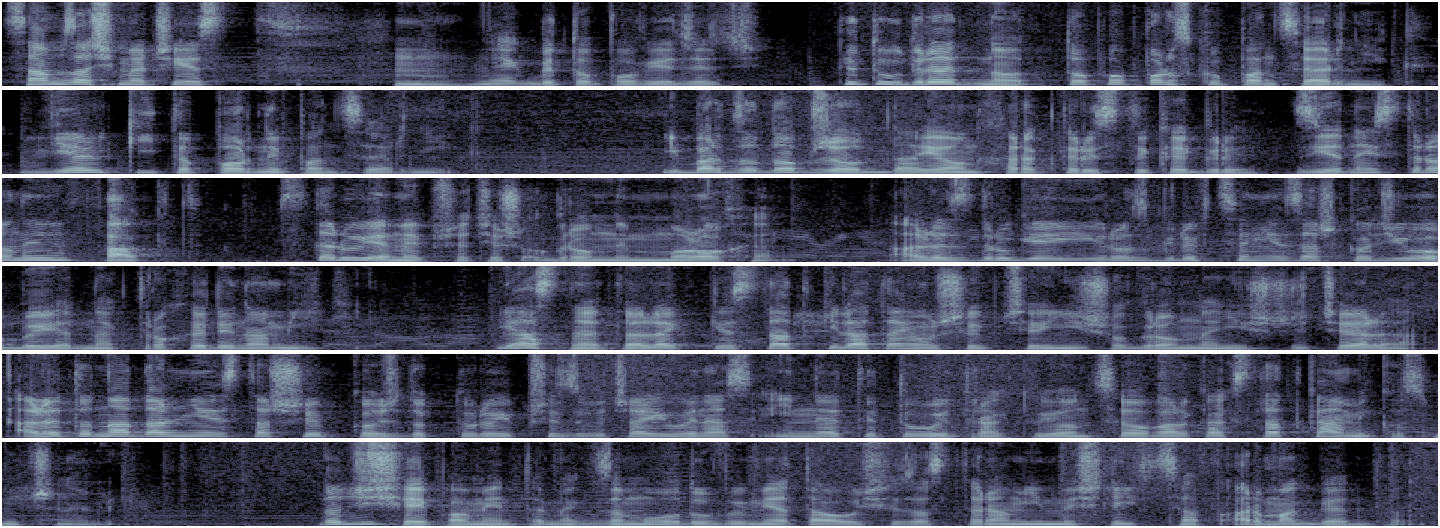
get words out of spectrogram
Sam zaś mecz jest, hmm, jakby to powiedzieć, tytuł Dreadnought to po polsku pancernik, wielki toporny pancernik. I bardzo dobrze oddaje on charakterystykę gry. Z jednej strony fakt, sterujemy przecież ogromnym molochem, ale z drugiej rozgrywce nie zaszkodziłoby jednak trochę dynamiki. Jasne, te lekkie statki latają szybciej niż ogromne niszczyciele, ale to nadal nie jest ta szybkość, do której przyzwyczaiły nas inne tytuły traktujące o walkach statkami kosmicznymi. Do dzisiaj pamiętam jak za młodu wymiatało się za sterami myśliwca w Armageddon.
